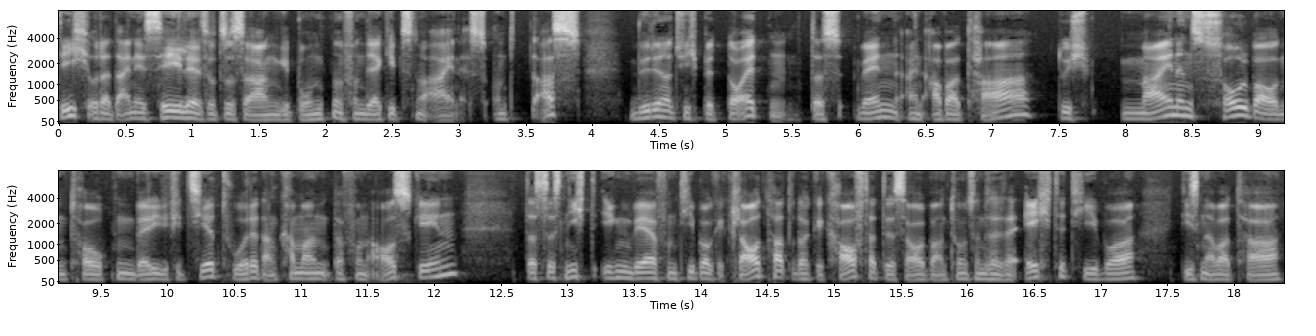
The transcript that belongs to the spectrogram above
dich oder deine Seele sozusagen gebunden und von der gibt es nur eines. Und das würde natürlich bedeuten, dass wenn ein Avatar durch meinen Soulbound-Token verifiziert wurde, dann kann man davon ausgehen, dass das nicht irgendwer von Tibor geklaut hat oder gekauft hat, der Soulbound-Token, sondern dass der echte Tibor diesen Avatar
